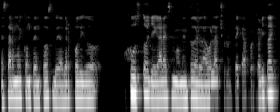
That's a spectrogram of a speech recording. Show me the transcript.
estar muy contentos de haber podido justo llegar a ese momento de la ola choluteca, porque ahorita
